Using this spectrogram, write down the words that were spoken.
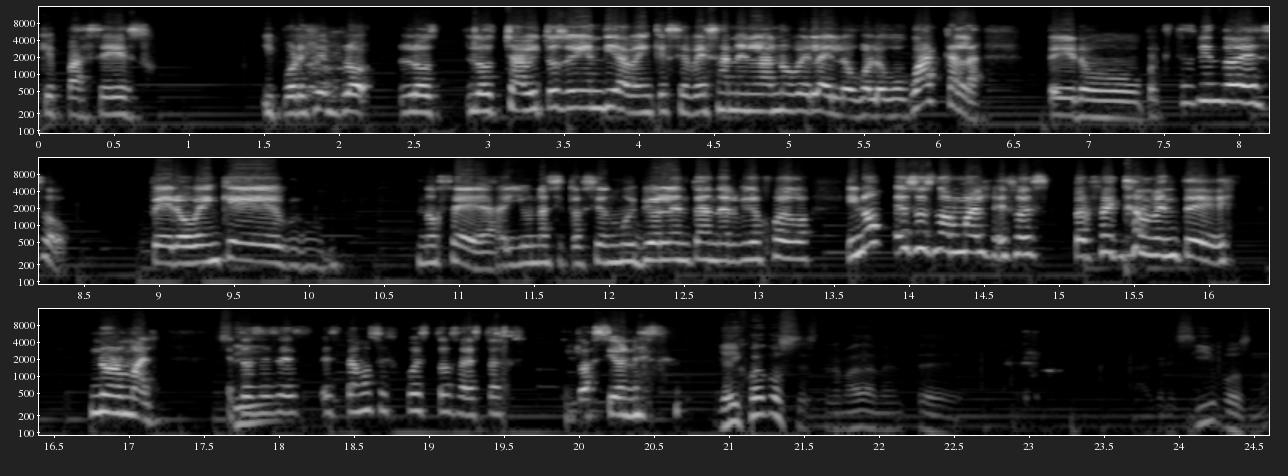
que pase eso. Y por ejemplo, los, los chavitos de hoy en día ven que se besan en la novela y luego, luego, guácala, pero, ¿por qué estás viendo eso? Pero ven que no sé, hay una situación muy violenta en el videojuego. Y no, eso es normal, eso es perfectamente normal. Entonces estamos expuestos a estas situaciones. Y hay juegos extremadamente agresivos, ¿no?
